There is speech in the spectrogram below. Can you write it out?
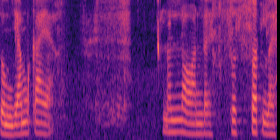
ต้มยำไก่อะร้อนๆเลย สดๆเลย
